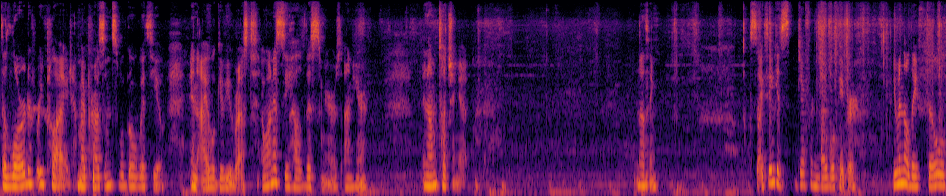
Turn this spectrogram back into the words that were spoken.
The Lord replied, My presence will go with you, and I will give you rest. I want to see how this smears on here. And I'm touching it. Nothing. So I think it's different Bible paper. Even though they fill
